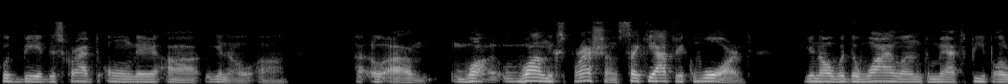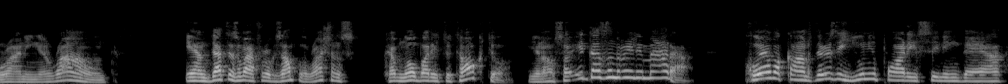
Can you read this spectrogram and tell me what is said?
could be described only, uh, you know, uh, uh, um, one, one, expression, psychiatric ward, you know, with the violent mad people running around. And that is why, for example, Russians have nobody to talk to, you know, so it doesn't really matter. Whoever comes, there is a union party sitting there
